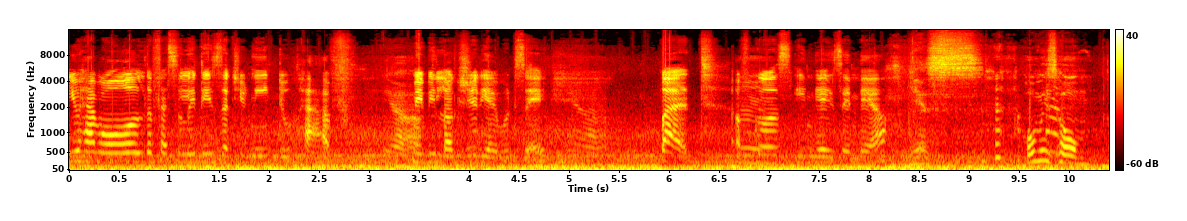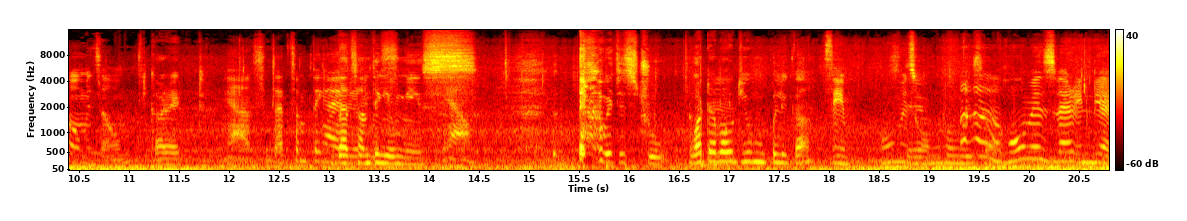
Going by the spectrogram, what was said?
you have all the facilities that you need to have. yeah Maybe luxury, I would say. yeah But of Mm. course, India is India. yes home is home Home is home. correct Yeah. So that's something I. that's really something you miss. miss Yeah. which is true what about you Mukulika Same. Home is Same, home. home is home. home is where India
